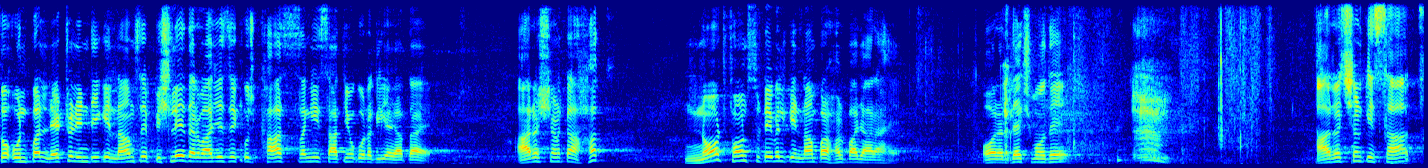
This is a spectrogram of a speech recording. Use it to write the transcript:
तो उन पर लेटरल एंट्री के नाम से पिछले दरवाजे से कुछ खास संगी साथियों को रख लिया जाता है। आरक्षण का हक नॉट फाउंड सुटेबल के नाम पर हड़पा जा रहा है। और अध्यक्ष महोदय, आरक्षण के साथ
